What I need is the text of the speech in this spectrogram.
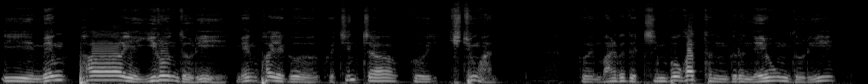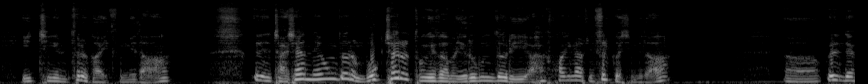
이 맹파의 이론들이 맹파의 그, 그 진짜 그 기중한 그 말 그대로 진보 같은 그런 내용들이 이 책에는 들어가 있습니다. 근데 자세한 내용들은 목차를 통해서 아마 여러분들이 하- 확인할 수 있을 것입니다. 어, 그런데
